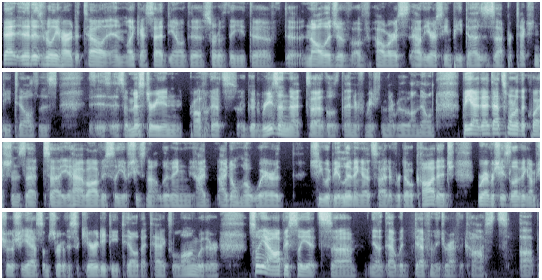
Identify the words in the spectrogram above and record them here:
that it is really hard to tell and like i said you know the sort of the the, the knowledge of of how our how the rcmp does uh, protection details is, is is a mystery and probably that's a good reason that uh, those that information is not really well known. But yeah that, that's one of the questions that uh, you have. Obviously if she's not living i i don't know where she would be living outside of Rideau Cottage. Wherever she's living, I'm sure she has some sort of a security detail that tags along with her. So yeah, obviously it's uh, you know that would definitely drive the costs up,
